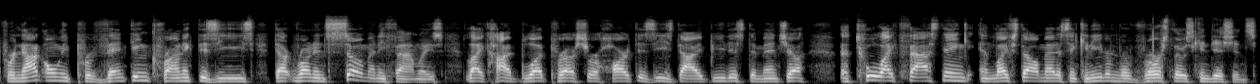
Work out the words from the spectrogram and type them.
for not only preventing chronic disease that run in so many families like high blood pressure, heart disease, diabetes, dementia. A tool like fasting and lifestyle medicine can even reverse those conditions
